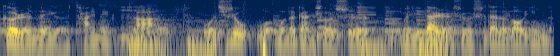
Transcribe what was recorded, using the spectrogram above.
个人的一个 timing。那我其实我我的感受是，每一代人是有时代的烙印的。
